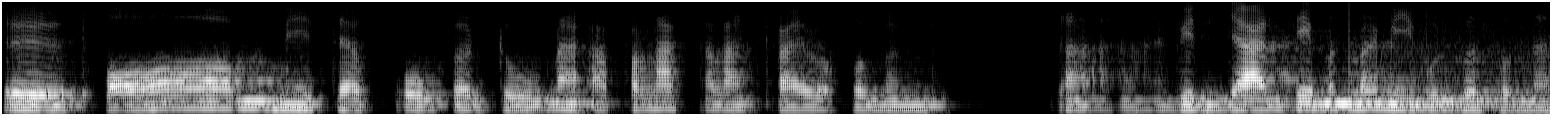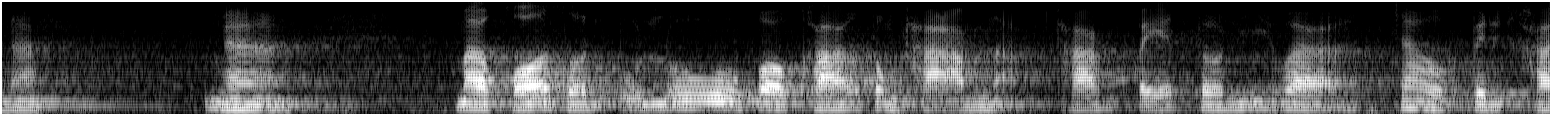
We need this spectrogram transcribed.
เออผอมมีแต่โครงกระดูกหน้าอัปลักษณ์ร่างกายว่าคนมันวิญญาณที่มันไม่มีบุญกุศลนะนะมาขอส่วนบุญโอ้พ่อค้าก็ต้องถามนะถามเปรตตัวนี้ว่าเจ้าเป็นใคร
